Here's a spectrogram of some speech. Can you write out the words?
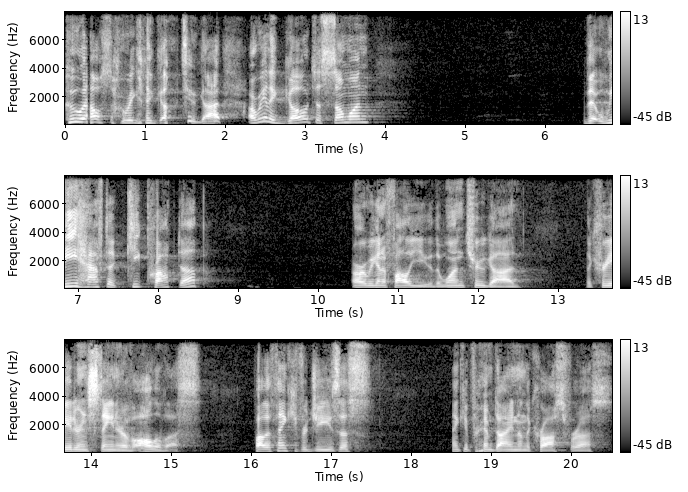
Who else are we going to go to, God? Are we going to go to someone that we have to keep propped up? Or are we going to follow you, the one true God, the creator and stainer of all of us? Father, thank you for Jesus. Thank you for him dying on the cross for us.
